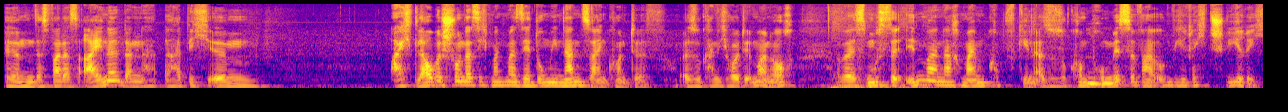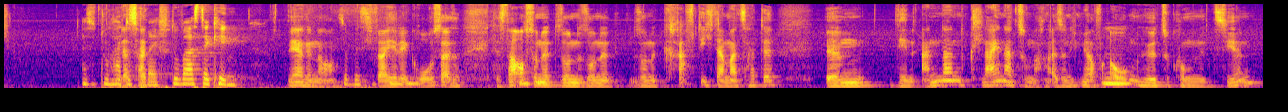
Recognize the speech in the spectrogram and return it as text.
Ähm, das war das eine. Dann hatte ich, ähm, ich glaube schon, dass ich manchmal sehr dominant sein konnte. Also kann ich heute immer noch. Aber es musste immer nach meinem Kopf gehen. Also so Kompromisse mhm. war irgendwie recht schwierig. Also du hattest hat, recht, du warst der King. Ja, genau. So ich war hier der mhm. Große. Also das war auch mhm. so, eine, so, eine, so, eine, so eine Kraft, die ich damals hatte, ähm, den anderen kleiner zu machen. Also nicht mehr auf mhm. Augenhöhe zu kommunizieren,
